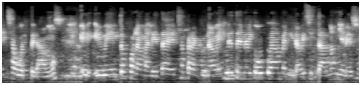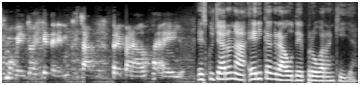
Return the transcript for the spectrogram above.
hecha o esperamos eh, eventos con la maleta hecha para que una vez le den el go puedan venir a visitarnos y en esos momentos es que tenemos que estar preparados para ello. Escucharon a Erika Grau de Pro Barranquilla.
